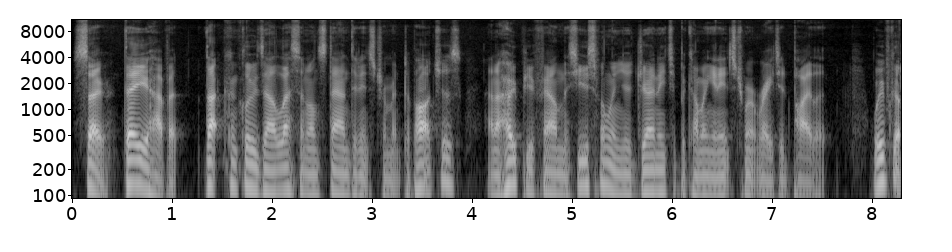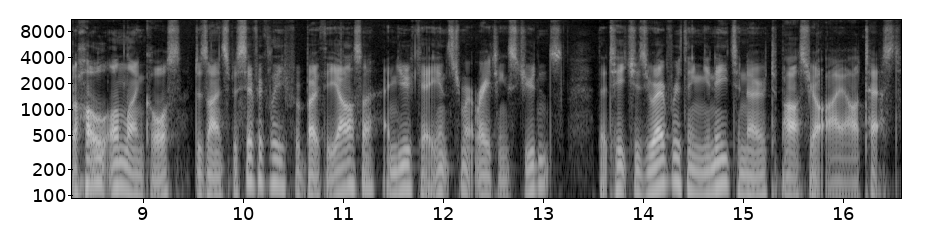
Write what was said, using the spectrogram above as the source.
So, there you have it. That concludes our lesson on standard instrument departures, and I hope you found this useful in your journey to becoming an instrument rated pilot. We've got a whole online course designed specifically for both EASA and UK instrument rating students that teaches you everything you need to know to pass your IR test.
